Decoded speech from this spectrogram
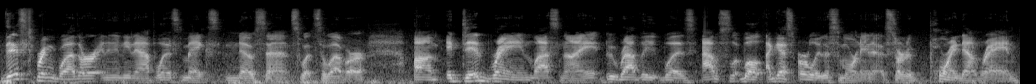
this spring weather in Indianapolis makes no sense whatsoever. Um, it did rain last night. Boo Radley was absolutely, well, I guess early this morning it started pouring down rain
